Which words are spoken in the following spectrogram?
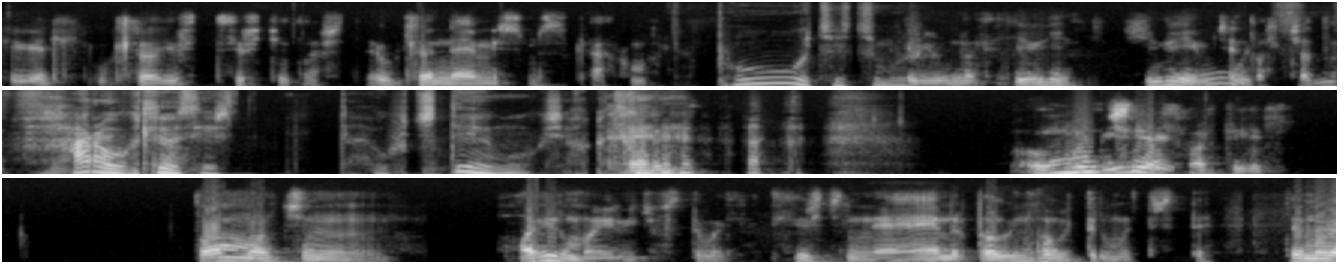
Тэгэл өглөө эрт сэрчээд байгаа шүү дээ. Өглөө 8 9 мэс 10 мар. Пүү чи чи мөр Тэр юм бол хэвийн хэвийн хэмжээнд болчиход байна. хар өглөөс ирд өвчтэй юм уу гэж аахгүй. Өмнө нь болохоор тэгэл дом мон чинь 2 моёр гэж усдаг байл. Тэгэхээр чинь амар богино өдөр өдөртэй. Тэгээ нэг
